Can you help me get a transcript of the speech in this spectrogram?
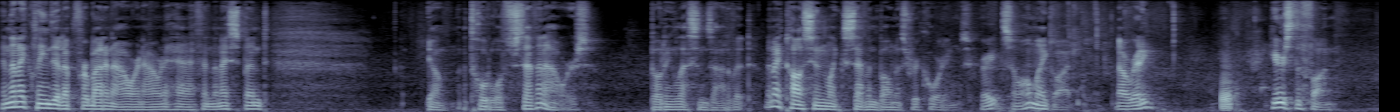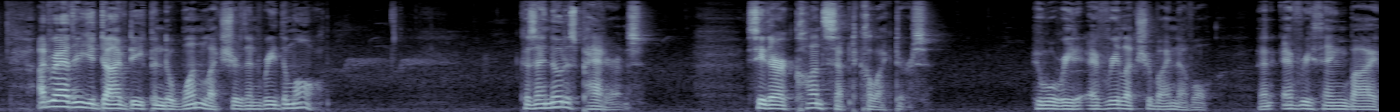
And then I cleaned it up for about an hour, an hour and a half. And then I spent, you know, a total of seven hours building lessons out of it. Then I toss in like seven bonus recordings, right? So, oh my God. Now, ready? Here's the fun. I'd rather you dive deep into one lecture than read them all. Because I notice patterns. See, there are concept collectors who will read every lecture by Neville and everything by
